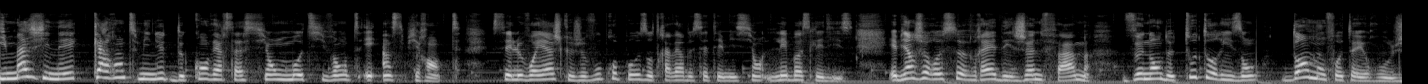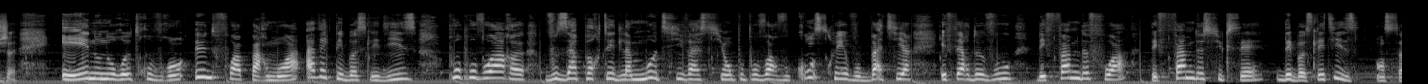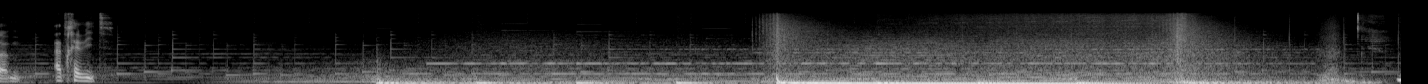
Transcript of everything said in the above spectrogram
Imaginez 40 minutes de conversation motivante et inspirante. C'est le voyage que je vous propose au travers de cette émission Les Boss Ladies. Eh bien, je recevrai des jeunes femmes venant de tout horizon dans mon fauteuil rouge. Et nous nous retrouverons une fois par mois avec les Boss Ladies pour pouvoir euh, vous apporter de la motivation, pour pouvoir vous construire, vous bâtir et faire de vous des femmes de foi, des femmes de succès, des Boss Ladies, en somme. À très vite.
